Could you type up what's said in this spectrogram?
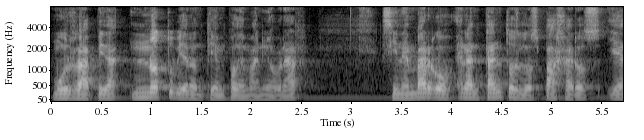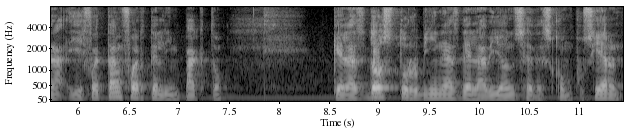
muy rápida, no tuvieron tiempo de maniobrar. Sin embargo, eran tantos los pájaros y, era, y fue tan fuerte el impacto que las dos turbinas del avión se descompusieron.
